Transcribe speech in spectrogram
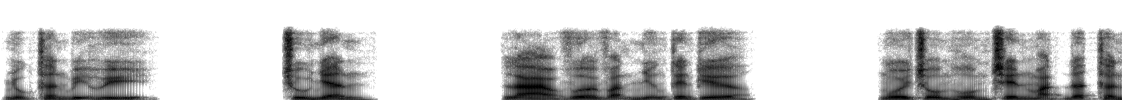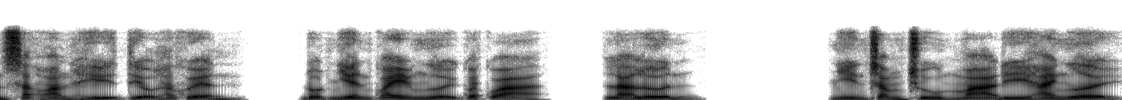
nhục thân bị hủy. Chủ nhân. Là vừa vặn những tên kia. ngôi trốn hổm trên mặt đất thần sắc hoan hỉ tiểu hắc khuyển, đột nhiên quay người quét qua, la lớn. Nhìn chăm chú mà đi hai người,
